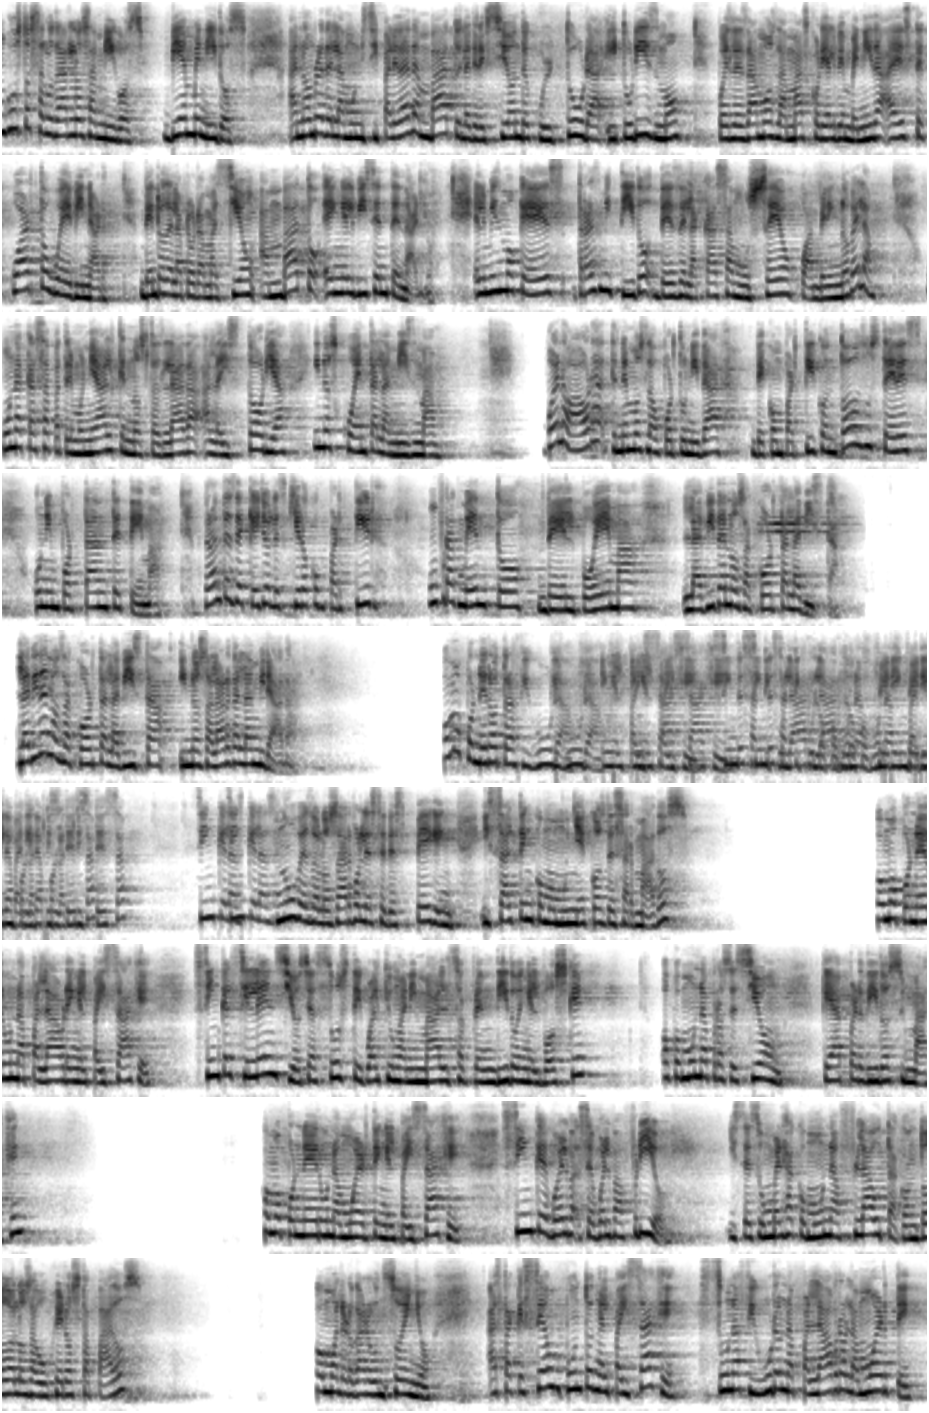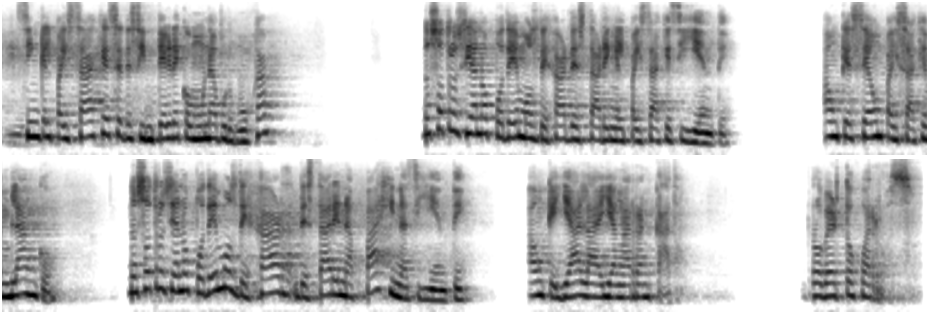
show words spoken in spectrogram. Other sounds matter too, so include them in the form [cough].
Un gusto saludarlos amigos, bienvenidos. A nombre de la Municipalidad de Ambato y la Dirección de Cultura y Turismo, pues les damos la más cordial bienvenida a este cuarto webinar dentro de la programación Ambato en el Bicentenario, el mismo que es transmitido desde la Casa Museo Juan Benigno Vela, una casa patrimonial que nos traslada a la historia y nos cuenta la misma bueno, ahora tenemos la oportunidad de compartir con todos ustedes un importante tema. Pero antes de aquello les quiero compartir un fragmento del poema La vida nos acorta la vista. La vida nos acorta la vista y nos alarga la mirada. ¿Cómo poner otra figura, en el paisaje, sin desarticularlo como una feria invadida por la tristeza? Sin que, sin que las nubes o los árboles se despeguen y salten como muñecos desarmados? ¿Cómo poner una palabra en el paisaje sin que el silencio se asuste igual que un animal sorprendido en el bosque? ¿O como una procesión que ha perdido su imagen? ¿Cómo poner una muerte en el paisaje sin que se vuelva frío y se sumerja como una flauta con todos los agujeros tapados? ¿Cómo alargar un sueño hasta que sea un punto en el paisaje, una figura, una palabra o la muerte, sin que el paisaje se desintegre como una burbuja? Nosotros ya no podemos dejar de estar en el paisaje siguiente, aunque sea un paisaje en blanco. Nosotros ya no podemos dejar de estar en la página siguiente, aunque ya la hayan arrancado. Roberto Juarros.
